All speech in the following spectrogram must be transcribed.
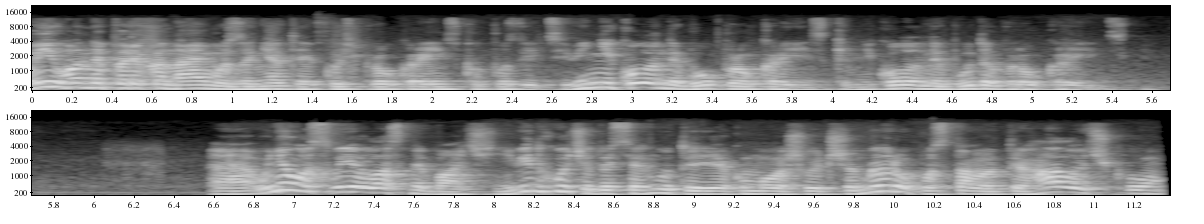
Ми його не переконаємо зайняти якусь проукраїнську позицію. Він ніколи не був проукраїнським, ніколи не буде проукраїнським. Е, у нього своє власне бачення. Він хоче досягнути якомога швидше миру, поставити галочку,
